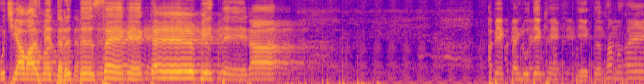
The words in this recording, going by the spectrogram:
ऊँची आवाज़ में दर्द सह कर भी तेरा। अब एक पहलू देखें, एक गम है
